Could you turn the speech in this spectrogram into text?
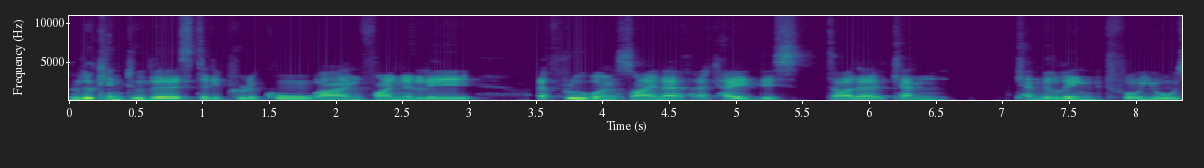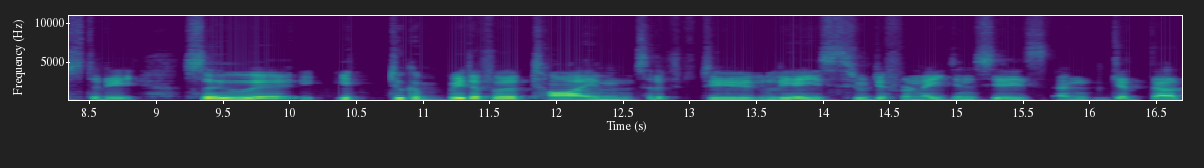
look into the study protocol and finally approve and sign off. Okay, this data can can be linked for your study. So uh, it took a bit of a time sort of to liaise through different agencies and get that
